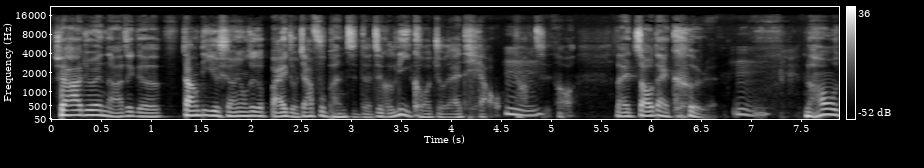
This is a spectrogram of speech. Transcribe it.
所以他就会拿这个当地就喜欢用这个白酒加覆盆子的这个利口酒来调这样子哦，来招待客人。嗯，然后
